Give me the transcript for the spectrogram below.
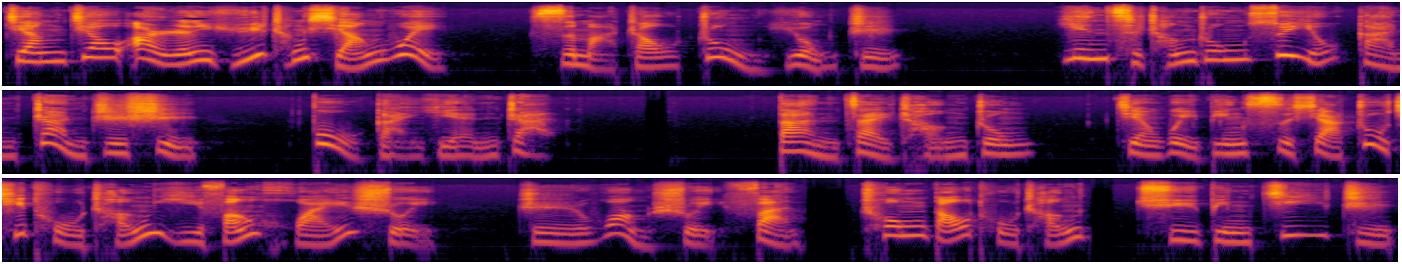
蒋交二人于城降魏，司马昭重用之，因此城中虽有敢战之士，不敢言战。但在城中见魏兵四下筑起土城，以防淮水，指望水泛。冲倒土城，驱兵击之，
